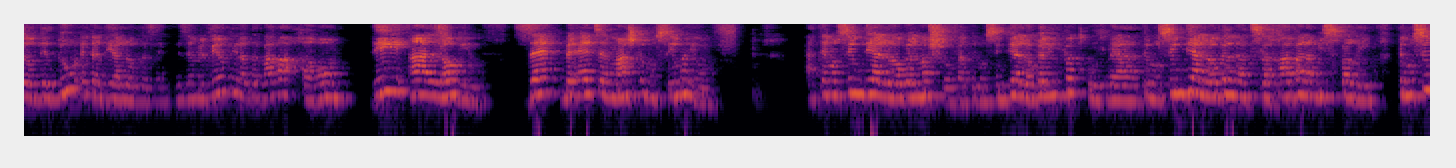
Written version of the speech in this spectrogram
תעודדו את הדיאלוג הזה, וזה מביא אותי לדבר האחרון, דיאלוגים. זה בעצם מה שאתם עושים היום. אתם עושים דיאלוג על משוב, ואתם עושים דיאלוג על התפתחות, ואתם עושים דיאלוג על הצלחה ועל המספרים. אתם עושים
